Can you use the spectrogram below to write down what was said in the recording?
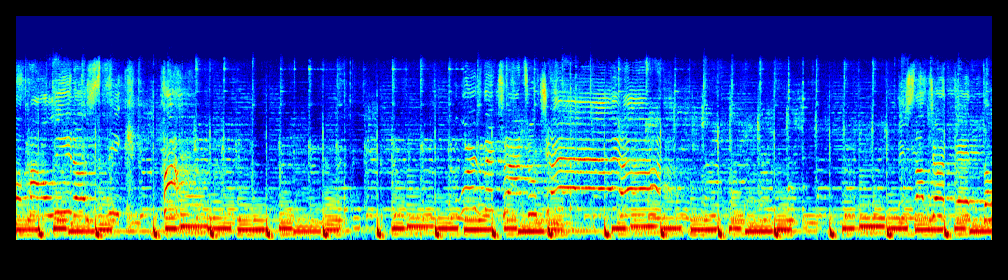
Our so-called leaders speak. The words they try to subjugate the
